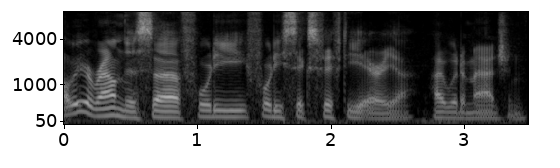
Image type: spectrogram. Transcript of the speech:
probably around this uh, 40 4650 area i would imagine.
